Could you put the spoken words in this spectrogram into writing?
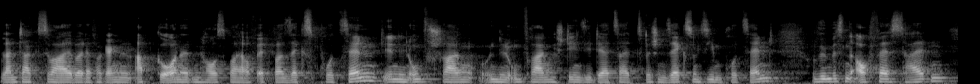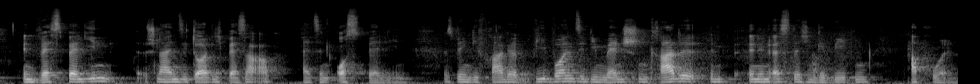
Landtagswahl, bei der vergangenen Abgeordnetenhauswahl auf etwa 6 Prozent. In den Umfragen, in den Umfragen stehen sie derzeit zwischen 6 und 7 Prozent. Und wir müssen auch festhalten, in Westberlin schneiden sie deutlich besser ab als in Ostberlin. Deswegen die Frage, wie wollen Sie die Menschen gerade in, in den östlichen Gebieten abholen?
